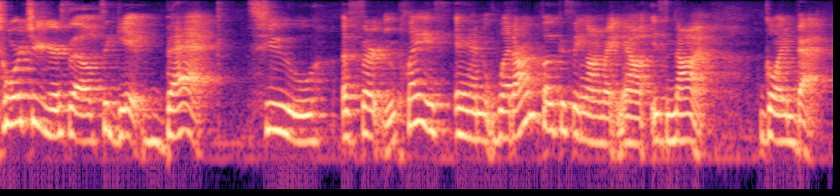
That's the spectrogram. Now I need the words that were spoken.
torture yourself to get back to a certain place. And what I'm focusing on right now is not going back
